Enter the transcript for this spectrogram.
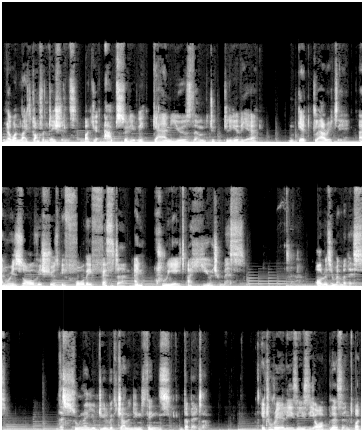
No one likes confrontations, but you absolutely can use them to clear the air get clarity, and resolve issues before they fester and create a huge mess. Always remember this the sooner you deal with challenging things, the better. It rarely is easy or pleasant, but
